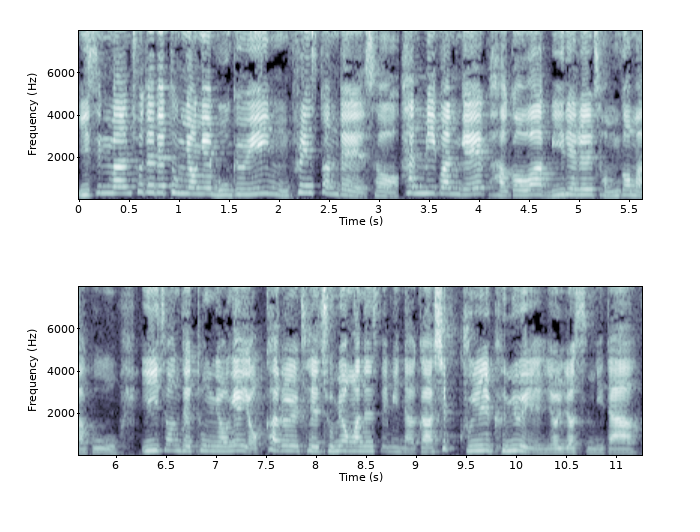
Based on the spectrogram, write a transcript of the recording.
이승만 초대 대통령의 모교인 프린스턴대에서 한미 관계의 과거와 미래를 점검하고 이 전 대통령의 역할을 재조명하는 세미나가 19일 금요일 열렸습니다.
